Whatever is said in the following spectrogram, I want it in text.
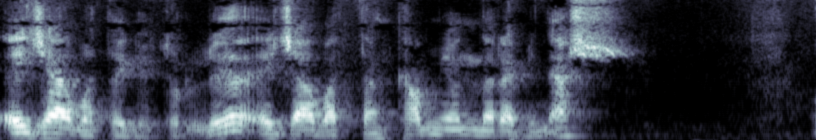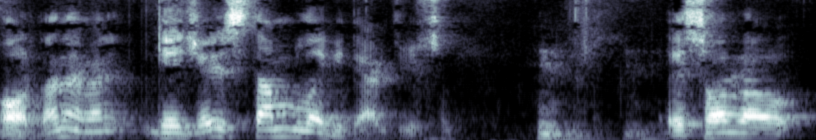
Eceabat'a götürülüyor. Eceabat'tan kamyonlara biner. Oradan hemen gece İstanbul'a gider diyorsun. e sonra o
